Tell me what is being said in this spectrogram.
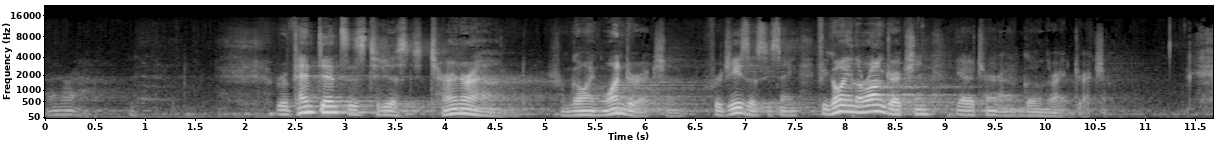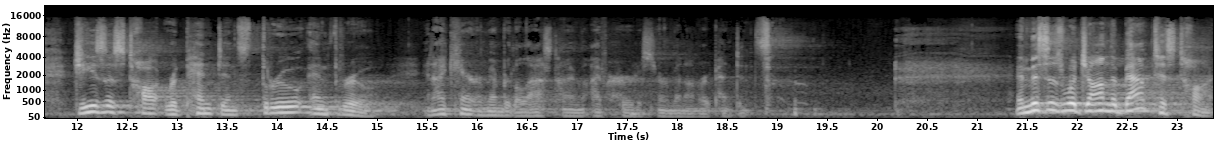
turn around. repentance is to just turn around from going one direction. For Jesus, he's saying, if you're going in the wrong direction, you got to turn around and go in the right direction. Jesus taught repentance through and through. And I can't remember the last time I've heard a sermon on repentance. And this is what John the Baptist taught.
